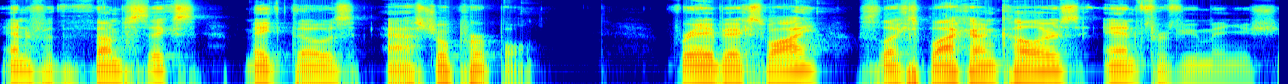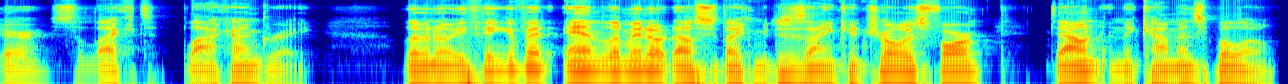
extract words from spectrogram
and for the thumbsticks, make those Astral Purple. For ABXY, select Black on Colors, and for View Menu Share, select Black on Gray. Let me know what you think of it, and let me know what else you'd like me to design controllers for down in the comments below.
